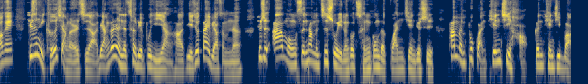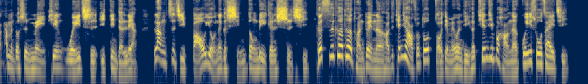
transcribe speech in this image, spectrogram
OK，其实你可想而知啊，两个人的策略不一样哈，也就代表什么呢？就是阿蒙森他们之所以能够成功的关键，就是他们不管天气好跟天气不好，他们都是每天维持一定的量，让自己保有那个行动力跟士气。可斯科特团队呢，哈，就天气好说多走一点没问题，可天气不好呢，龟缩在一起，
